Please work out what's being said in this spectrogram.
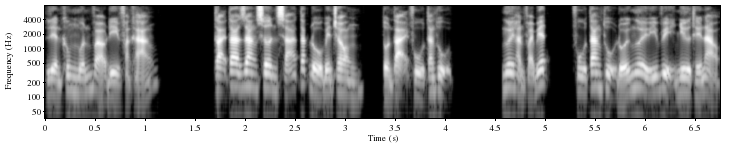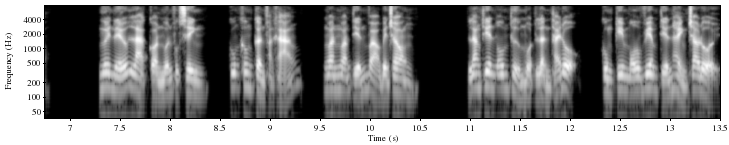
liền không muốn vào đi phản kháng. Tại ta giang sơn xã tắc đồ bên trong, tồn tại phù tăng thụ. Ngươi hẳn phải biết, phù tăng thụ đối ngươi ý vị như thế nào. Ngươi nếu là còn muốn phục sinh, cũng không cần phản kháng, ngoan ngoan tiến vào bên trong. Lăng thiên ôm thử một lần thái độ, cùng kim ô viêm tiến hành trao đổi.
